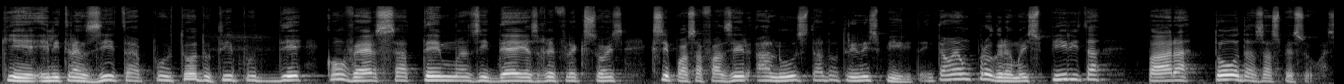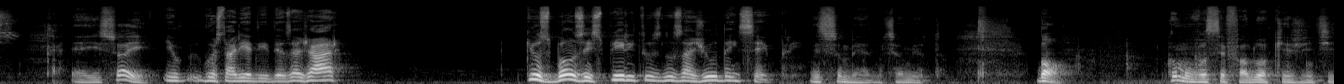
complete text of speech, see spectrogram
que ele transita por todo tipo de conversa, temas, ideias, reflexões que se possa fazer à luz da doutrina espírita. Então é um programa espírita para todas as pessoas. É isso aí. Eu gostaria de desejar que os bons espíritos nos ajudem sempre. Isso mesmo, seu Milton. Bom, como você falou que a gente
